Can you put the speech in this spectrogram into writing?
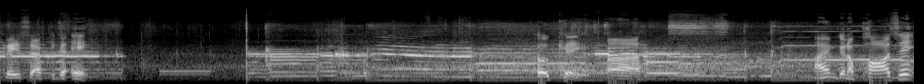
space after the A. Okay, uh, I'm gonna pause it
